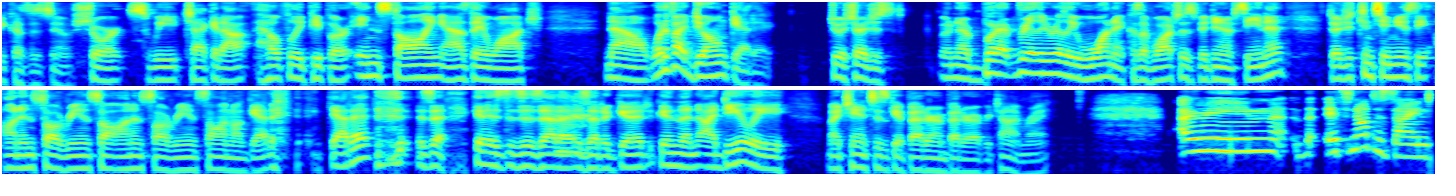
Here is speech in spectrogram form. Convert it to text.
because it's you know short, sweet. Check it out. Hopefully, people are installing as they watch. Now, what if I don't get it? Do I should I just but I really, really want it because I've watched this video and I've seen it. Do I just continuously uninstall, reinstall, uninstall, reinstall, and I'll get it? Get it? Is that is, is that a, is that a good? And then ideally, my chances get better and better every time, right? I mean, it's not designed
